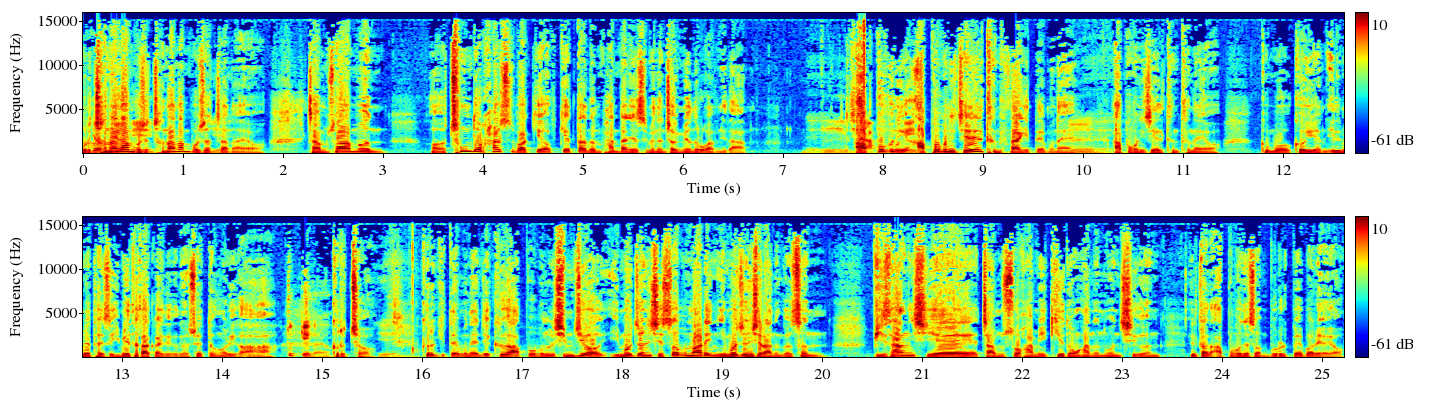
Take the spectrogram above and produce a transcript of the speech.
우리 아, 천안함 보셨 천안함 보셨잖아요. 잠수함은 어, 충돌할 수밖에 없겠다는 판단이었으면 정면으로 갑니다. 네. 음, 제일 앞부분이 앞부분이- 앞부분이 제일 튼튼하기 때문에 네. 앞부분이 제일 튼튼해요. 그 뭐 거의 한 1m에서 2m 가까이 되거든요. 쇳덩어리가. 두께가요. 그렇죠. 예. 그렇기 때문에 이제 그 앞부분을 심지어 emergency submarine emergency라는 것은 비상시에 잠수함이 기동하는 원칙은 일단 앞부분에서 물을 빼버려요.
